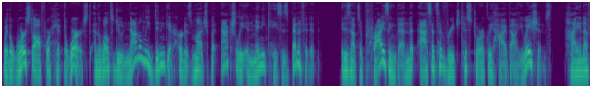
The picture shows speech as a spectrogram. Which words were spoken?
where the worst off were hit the worst, and the well to do not only didn't get hurt as much, but actually in many cases benefited. It is not surprising then that assets have reached historically high valuations, high enough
